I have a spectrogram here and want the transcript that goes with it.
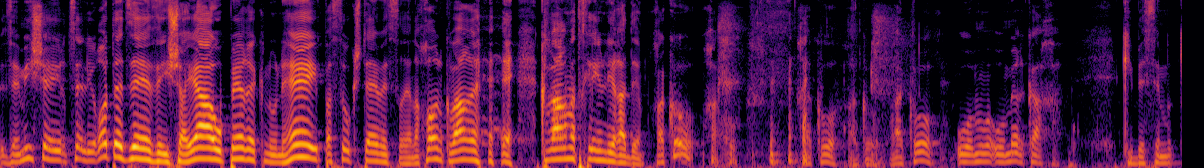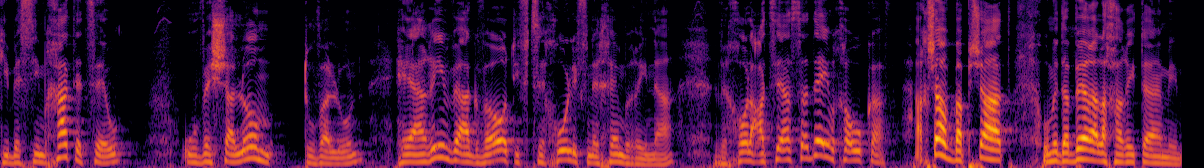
זה מי שירצה לראות את זה, זה ישעיהו, פרק נ"ה, פסוק 12, נכון? כבר, כבר מתחילים להירדם. חכו, חכו, חכו, חכו, חכו. הוא, הוא אומר ככה, כי, בשמ... כי בשמחה תצאו ובשלום תובלון, הערים והגבעות יפצחו לפניכם רינה, וכל עצי השדה ימחאו כף. עכשיו בפשט הוא מדבר על אחרית הימים.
